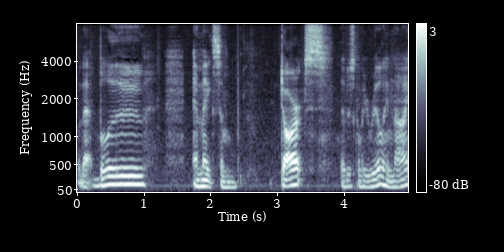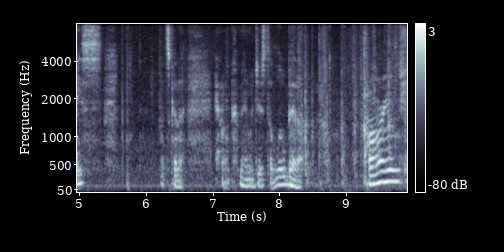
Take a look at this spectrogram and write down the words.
with that blue and make some darks that is going to be really nice. That's going to, and I'll come in with just a little bit of orange.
